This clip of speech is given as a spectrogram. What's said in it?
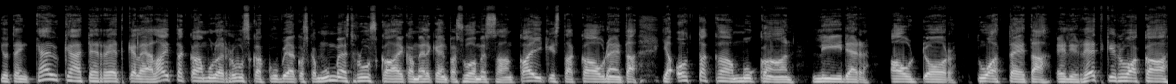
joten käykää te retkellä ja laittakaa mulle ruskakuvia, koska mun mielestä ruska-aika melkeinpä Suomessa on kaikista kauneinta. Ja ottakaa mukaan Leader Outdoor tuotteita, eli retkiruokaa,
